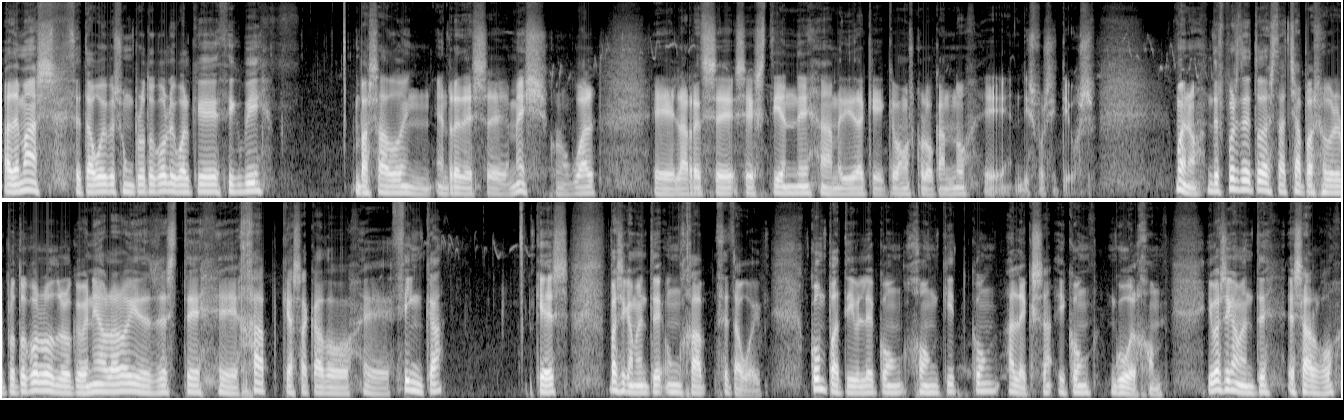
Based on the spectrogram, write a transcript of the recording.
Además, Z-Wave es un protocolo igual que Zigbee basado en, redes eh, mesh, con lo cual la red se, extiende a medida que, que vamos colocando dispositivos. Bueno, después de toda esta chapa sobre el protocolo, de lo que venía a hablar hoy es de este hub que ha sacado Zinca, que es básicamente un hub Z-Wave, compatible con HomeKit, con Alexa y con Google Home. Y básicamente es algo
